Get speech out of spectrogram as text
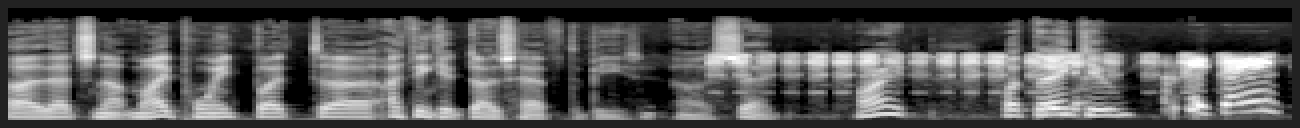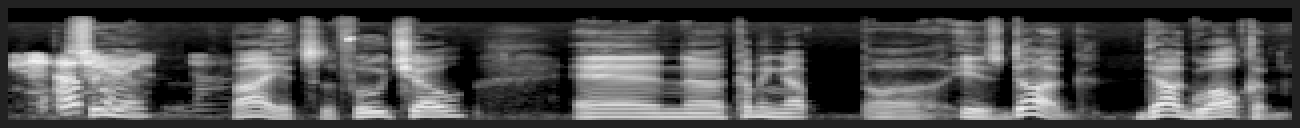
Uh, that's not my point, but uh, I think it does have to be uh, said. All right. Well, thank you. okay, thanks. Okay. See ya. Bye. It's the food show, and uh, coming up uh, is Doug. Doug, welcome.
